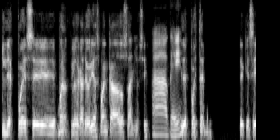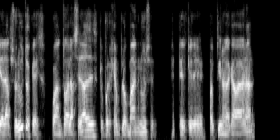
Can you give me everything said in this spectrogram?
Y Después, eh, bueno, las categorías van cada dos años, ¿sí? Ah, Y ok. después tenemos el que sería el absoluto, que es juegan todas las edades, que por ejemplo Magnus, el- el que Faustino le acaba de ganar,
